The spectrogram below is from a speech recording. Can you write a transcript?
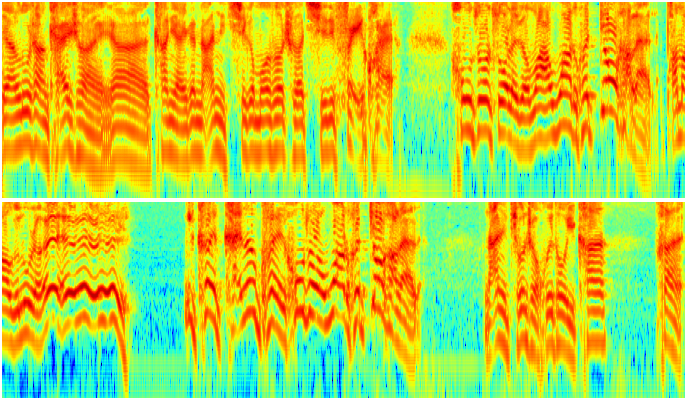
今天路上开车呀，看见一个男的骑个摩托车，骑的飞快，后座坐了个娃，娃都快掉下来了。旁边有个路人，哎哎哎哎哎，你看开那么快，后座娃都快掉下来了。男的停车回头一看，喊：“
